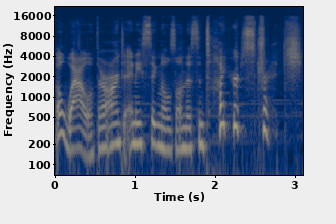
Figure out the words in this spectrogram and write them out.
Oh, wow. There aren't any signals on this entire stretch.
